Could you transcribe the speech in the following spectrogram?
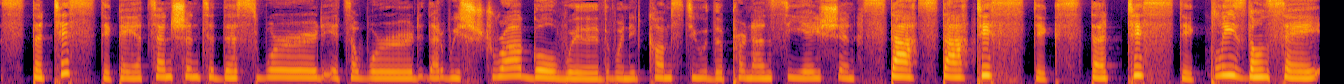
statistic, pay attention to this word. It's a word that we struggle with when it comes to the pronunciation. Sta, statistic, statistic. Please don't say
